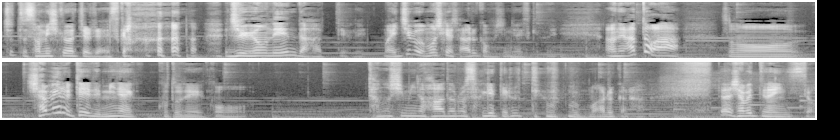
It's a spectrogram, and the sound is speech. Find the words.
ちょっと寂しくなっちゃうじゃないですか 14年だっていうね。まあ一部もしかしたらあるかもしれないですけどね。あのね、あとは、その、喋る体で見ないことで、こう、楽しみのハードルを下げてるっていう部分もあるから、ただ喋ってないんですよ。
